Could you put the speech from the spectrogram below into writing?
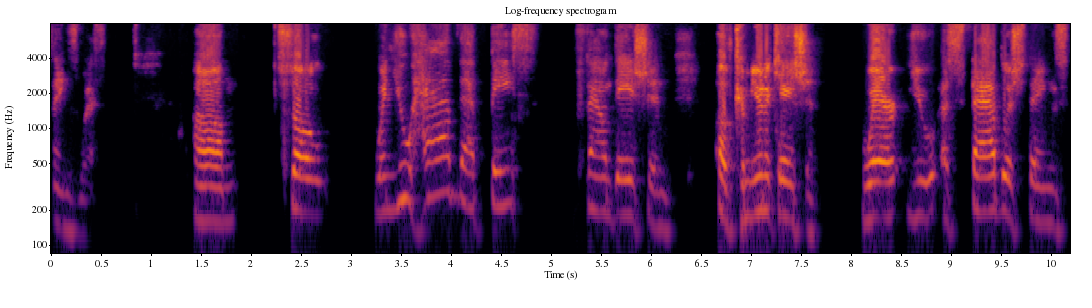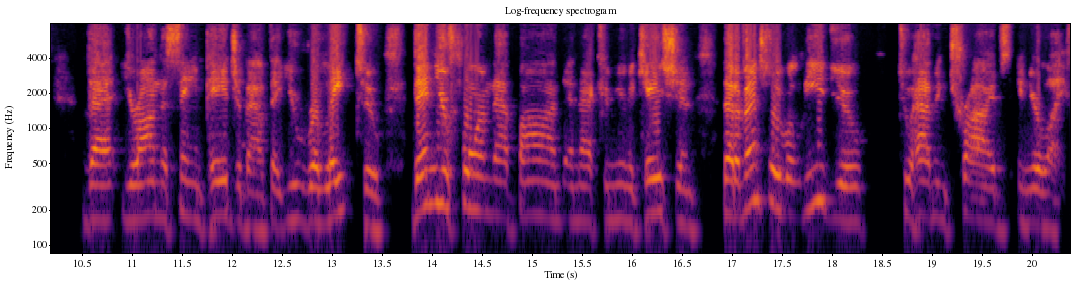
things with. Um, so, when you have that base foundation of communication where you establish things that you're on the same page about, that you relate to. Then you form that bond and that communication that eventually will lead you to having tribes in your life.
